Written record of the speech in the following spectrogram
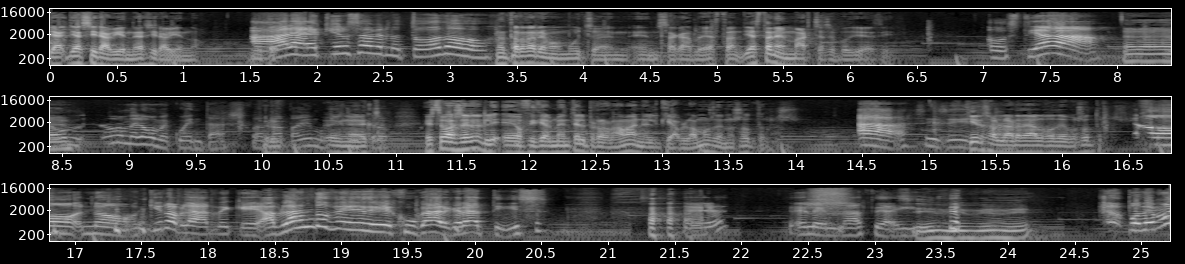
ya, ya se irá viendo, ya se irá viendo. Ta- ¡Hala! Quiero saberlo todo. no tardaremos mucho en, en sacarlo. Ya están, ya están en marcha, se podría decir. ¡Hostia! Luego, me- luego me, luego me cuentas cuando Pero- apaguemos el venga, micro. hecho. Esto va a ser eh, oficialmente el programa en el que hablamos de nosotros. Ah, sí, sí. ¿Quieres total. hablar de algo de vosotros? No, no, quiero hablar de que, hablando de, de jugar gratis, ¿eh? el enlace ahí. bien, bien, bien. ¿Podemos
